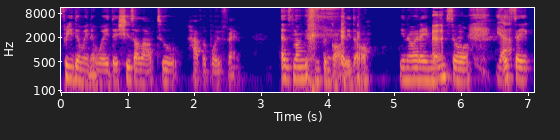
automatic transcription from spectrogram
freedom in a way that she's allowed to have a boyfriend as long as he's bengali though You know what I mean? So yeah. it's like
